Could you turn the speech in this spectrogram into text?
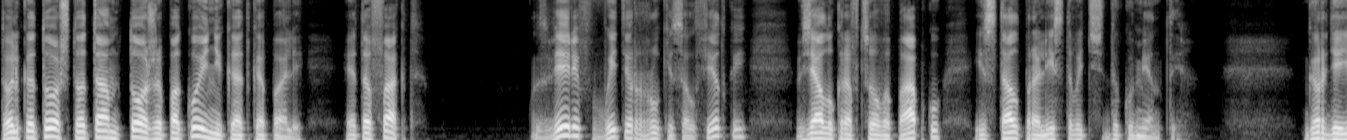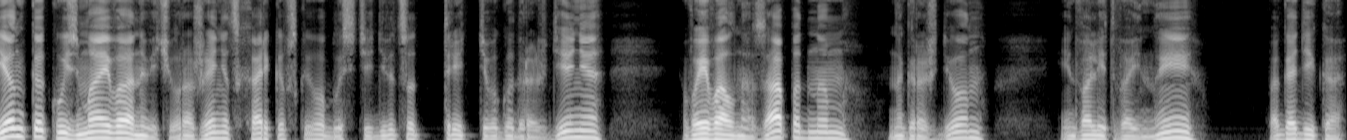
Только то, что там тоже покойника откопали, — это факт. Зверев вытер руки салфеткой, взял у Кравцова папку и стал пролистывать документы. Гордиенко Кузьма Иванович, уроженец Харьковской области, 903 года рождения, воевал на Западном, награжден, инвалид войны. Погоди-ка,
